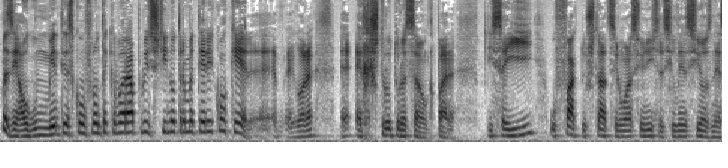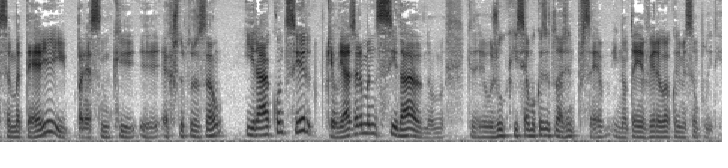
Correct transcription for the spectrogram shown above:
Mas em algum momento esse confronto acabará por existir noutra matéria qualquer. Agora, a reestruturação, repara, isso aí, o facto do Estado ser um acionista silencioso nessa matéria, e parece-me que eh, a reestruturação irá acontecer, porque aliás era uma necessidade. Não, dizer, eu julgo que isso é uma coisa que toda a gente percebe e não tem a ver agora com a dimensão política.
